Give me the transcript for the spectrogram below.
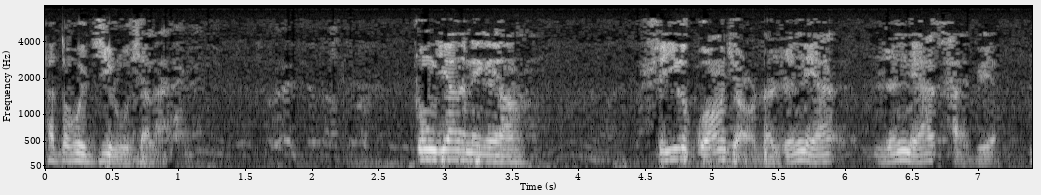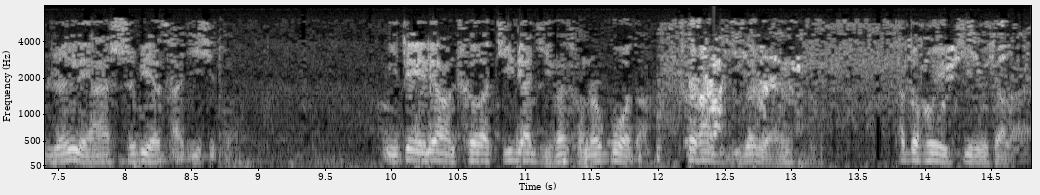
它都会记录下来。中间的那个呀，是一个广角的人脸人脸采别人脸识别采集系统。你这一辆车几点几分从这儿过的，车上几个人，它都会记录下来。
